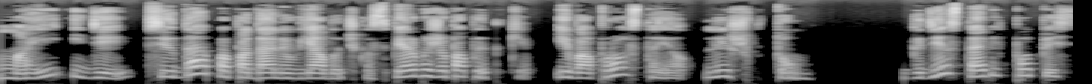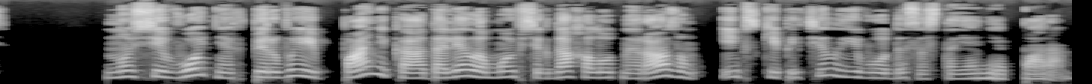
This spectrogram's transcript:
мои идеи всегда попадали в яблочко с первой же попытки, и вопрос стоял лишь в том, где ставить подпись. Но сегодня впервые паника одолела мой всегда холодный разум и вскипятила его до состояния пара.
